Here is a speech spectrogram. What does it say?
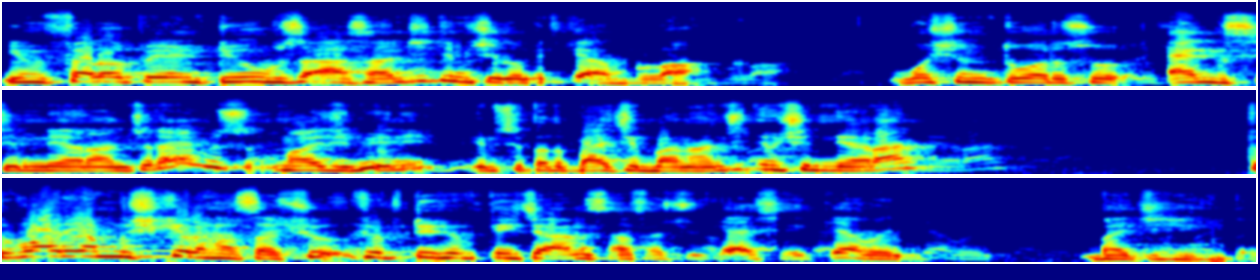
یِم فیلوپین ٹیوٗبٕس آسان چھِ تِم چھِ گٔمٕتۍ کیاہ بٕلاک چھُنہٕ تورٕ سُہ ایٚگٕس یِم نیران چھِنہ أمِس ماجہِ بیٚنہِ ییٚمہِ سۭتۍ پَتہٕ بَچہِ بَنان چھِ تِم چھِ نیران۔ تہٕ واریاہ مُشکِل ہسا چھُ فِفٹی فِفٹی چانٕس ہسا چھُ کہِ اَسہِ ہیٚکہِ کیاہ ؤنِتھ بَچہِ ہیٚکہِ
